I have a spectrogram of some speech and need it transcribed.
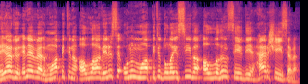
Eğer diyor en evvel muhabbetini Allah'a verirse onun muhabbeti dolayısıyla Allah'ın sevdiği her şeyi sever.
